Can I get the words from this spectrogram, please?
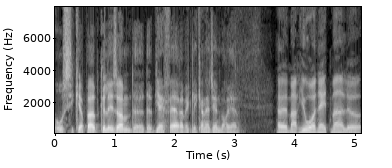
aussi capables que les hommes de, de, bien faire avec les Canadiens de Montréal. Mario, honnêtement, là,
